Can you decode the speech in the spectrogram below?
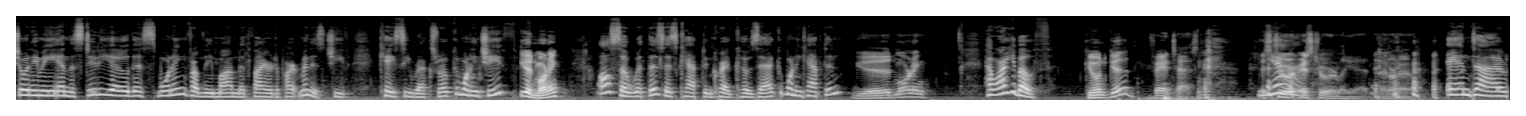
Joining me in the studio this morning from the Monmouth Fire Department is Chief Casey Rexroth. Good morning, Chief. Good morning. Also with us is Captain Craig Kozak. Good morning, Captain. Good morning. How are you both? Doing good. Fantastic. It's, Yeah. too, it's too early yet. I don't know. And uh,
